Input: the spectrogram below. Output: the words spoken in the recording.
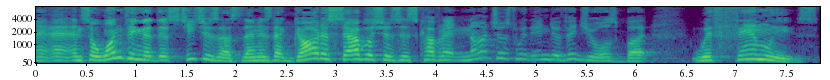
And so, one thing that this teaches us then is that God establishes his covenant not just with individuals, but with families.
